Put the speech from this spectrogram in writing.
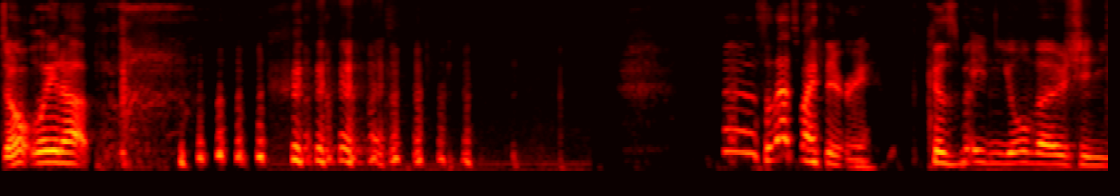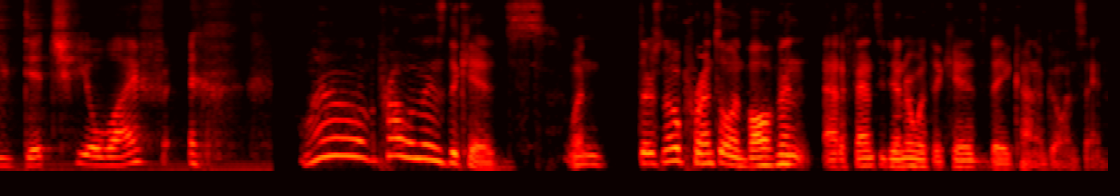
Don't wait up. Uh, so that's my theory. Because, in your version, you ditch your wife. well, the problem is the kids. When there's no parental involvement at a fancy dinner with the kids, they kind of go insane.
